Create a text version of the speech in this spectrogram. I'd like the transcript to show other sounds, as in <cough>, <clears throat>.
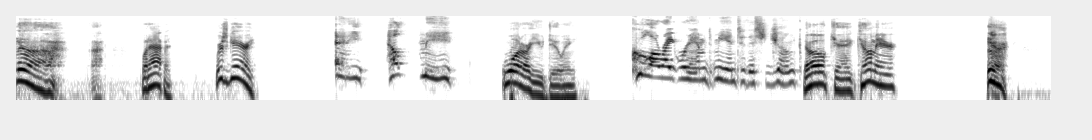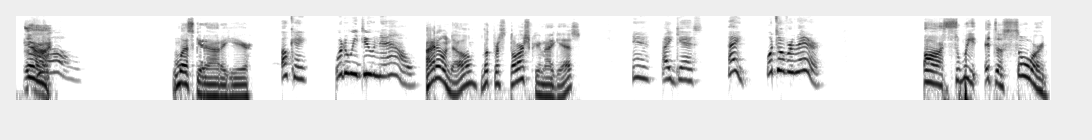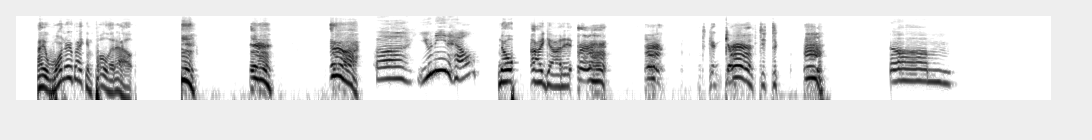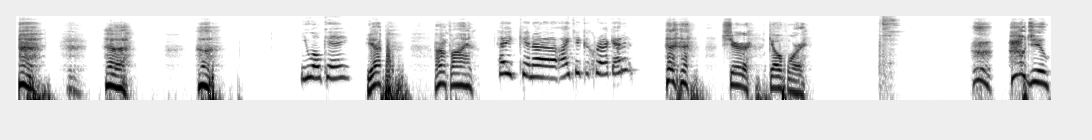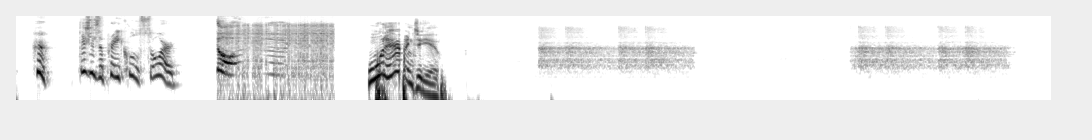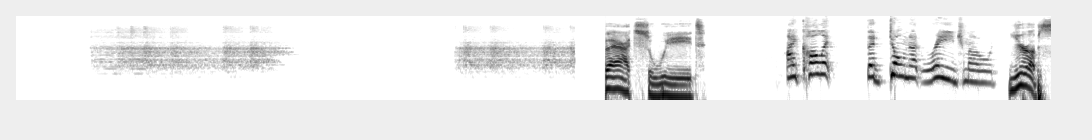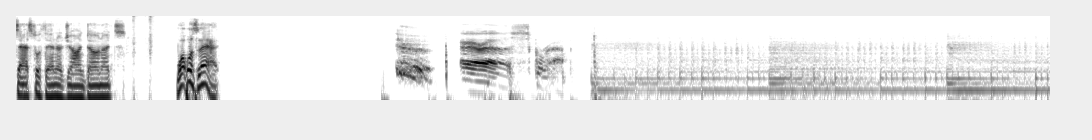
Ugh. Uh, what happened? Where's Gary? Eddie, help me! What are you doing? Coolalrite rammed me into this junk. Okay, come here. Ugh. Ugh. Whoa! Let's get out of here. Okay, what do we do now? I don't know. Look for Starscream, I guess. Eh, I guess. Hey, what's over there? Aw, sweet, it's a sword. I wonder if I can pull it out. <clears throat> Uh, you need help? Nope, I got it. <clears throat> Um, you okay? yep, I'm fine. Hey, can uh I take a crack at it? <laughs> sure, go for it. <gasps> How'd you? Huh, this is a pretty cool sword. <gasps> What happened to you? That's sweet. I call it the Donut Rage Mode. You're obsessed with Energon donuts. What was that? <clears throat> Ah, Eris.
